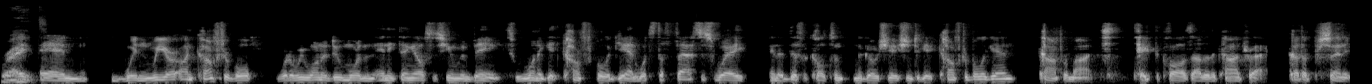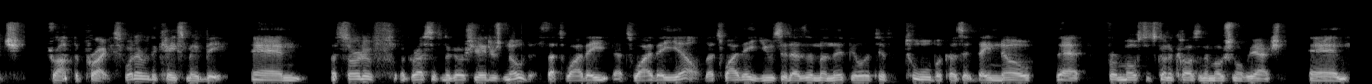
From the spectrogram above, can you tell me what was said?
Right. And when we are uncomfortable, what do we want to do more than anything else as human beings? We want to get comfortable again. What's the fastest way in a difficult negotiation to get comfortable again? Compromise. Take the clause out of the contract, cut the percentage, drop the price, whatever the case may be. And assertive, aggressive negotiators know this. That's why they, that's why they yell. That's why they use it as a manipulative tool because it, they know that for most it's going to cause an emotional reaction. And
